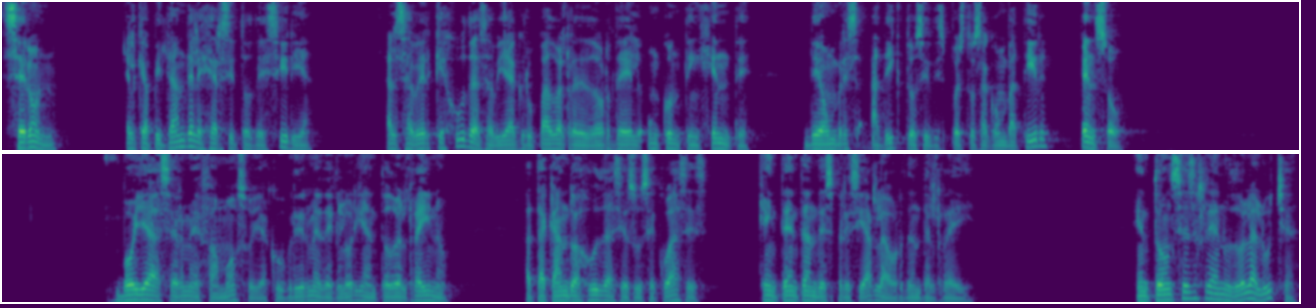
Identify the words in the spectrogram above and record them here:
Cerón, el capitán del ejército de Siria, al saber que Judas había agrupado alrededor de él un contingente de hombres adictos y dispuestos a combatir, pensó, Voy a hacerme famoso y a cubrirme de gloria en todo el reino, atacando a Judas y a sus secuaces, que intentan despreciar la orden del rey. Entonces reanudó la lucha,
